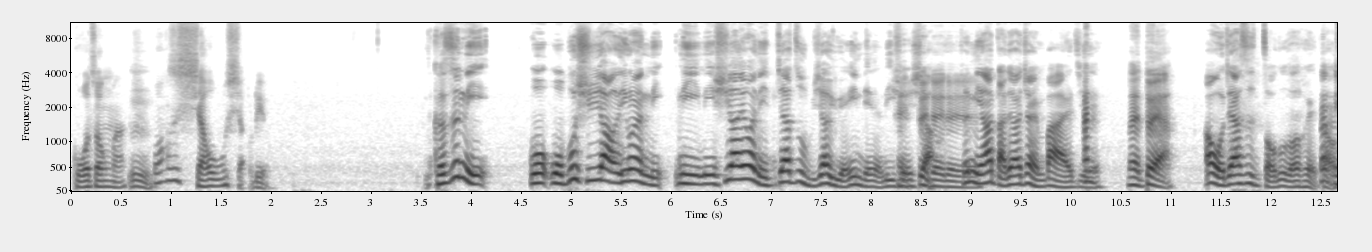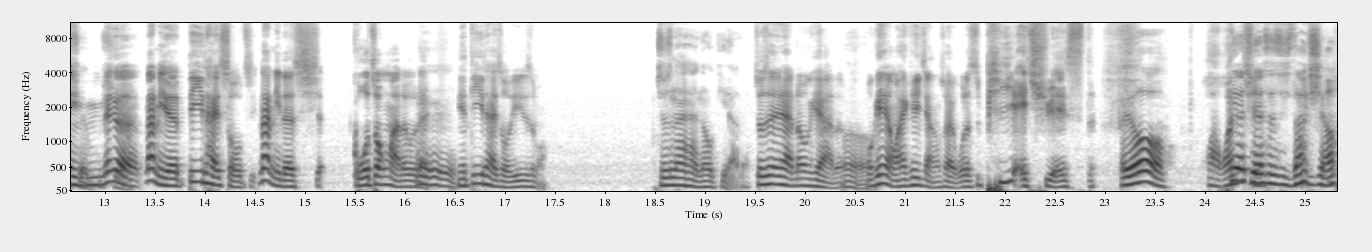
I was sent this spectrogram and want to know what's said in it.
国中吗？嗯，我好像是小五、小六。可是你我我不需要，因为你你你需要，因为你家住比较远一点点，离学校，对对对对所以你要打电话叫你爸来接。啊那对啊，啊，我家是走路都可以到。那你那个，那你的第一台手机，那你的小国中嘛，对不对？嗯嗯嗯你的第一台手机是什么？就是那台 Nokia 的。就是那台 Nokia 的。嗯我跟你讲，我还可以讲出来，我的是 PHS 的。哎呦哇，，PHS 是大小，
